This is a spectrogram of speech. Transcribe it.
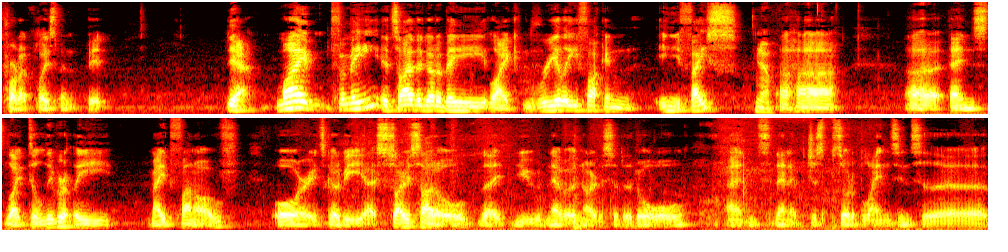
product placement bit. Yeah, my for me, it's either got to be like really fucking in your face, yeah. uh, uh, and like deliberately made fun of, or it's got to be uh, so subtle that you would never notice it at all, and then it just sort of blends into the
